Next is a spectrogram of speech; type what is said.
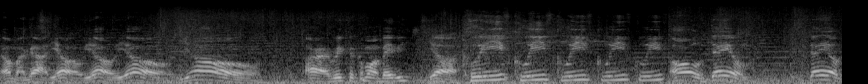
Oh my God. Yo, yo, yo, yo. All right, Rika, come on, baby. Yeah, cleave, cleave, cleave, cleave, cleave. Oh, damn. Damn.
